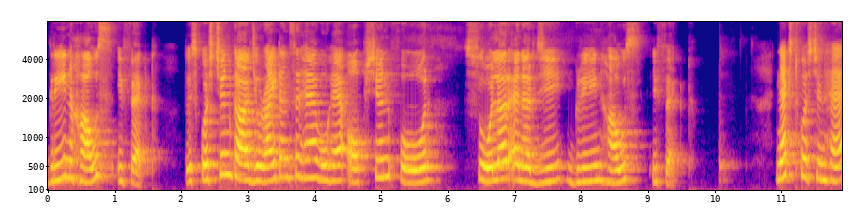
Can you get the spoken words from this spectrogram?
ग्रीन हाउस इफ़ेक्ट। तो इस क्वेश्चन का जो राइट आंसर है, वो है option four solar energy greenhouse effect next question है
